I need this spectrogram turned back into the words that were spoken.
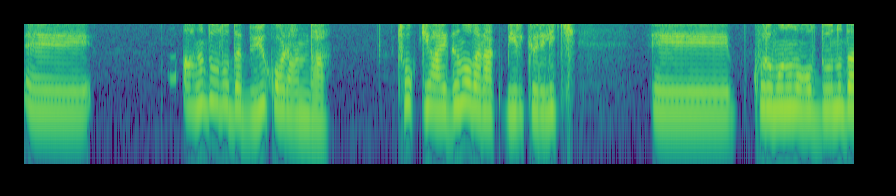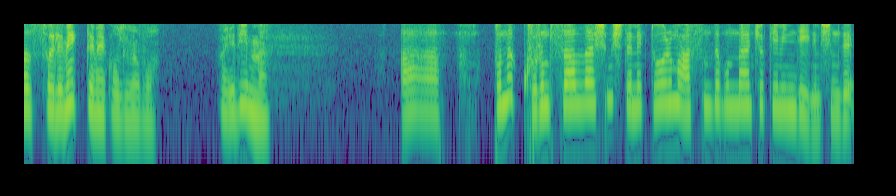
e, Anadolu'da büyük oranda çok yaygın olarak bir kölelik e, kurumunun olduğunu da söylemek demek oluyor bu. Öyle değil mi? Aa, buna kurumsallaşmış demek doğru mu? Aslında bundan çok emin değilim. Şimdi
